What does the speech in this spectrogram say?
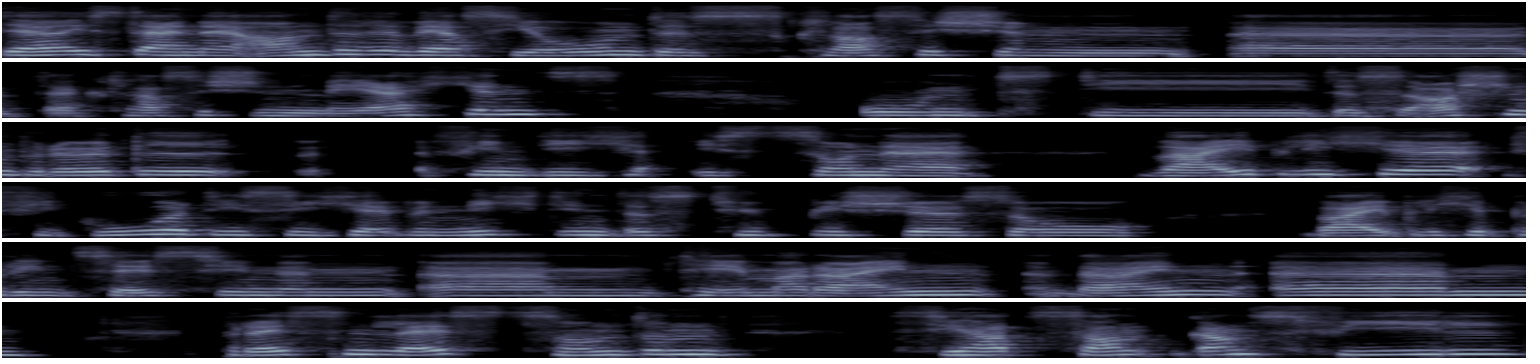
der ist eine andere Version des klassischen, äh, der klassischen Märchens und die, das Aschenbrödel, finde ich, ist so eine weibliche Figur, die sich eben nicht in das typische so weibliche Prinzessinnen-Thema ähm, rein, rein ähm, pressen lässt, sondern sie hat ganz viel,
